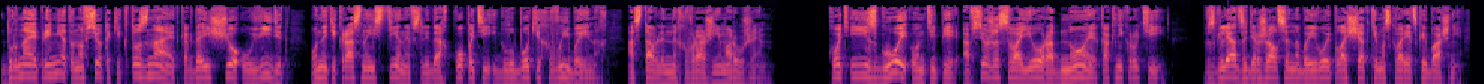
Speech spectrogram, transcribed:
Дурная примета, но все-таки, кто знает, когда еще увидит он эти красные стены в следах копоти и глубоких выбоинах, оставленных вражьим оружием. Хоть и изгой он теперь, а все же свое, родное, как ни крути. Взгляд задержался на боевой площадке Москворецкой башни —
